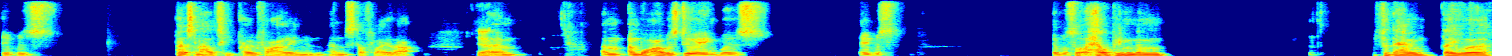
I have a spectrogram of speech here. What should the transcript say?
it was personality profiling and, and stuff like that. Yeah. Um, and, and what I was doing was, it was, it was sort of helping them for them, they were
